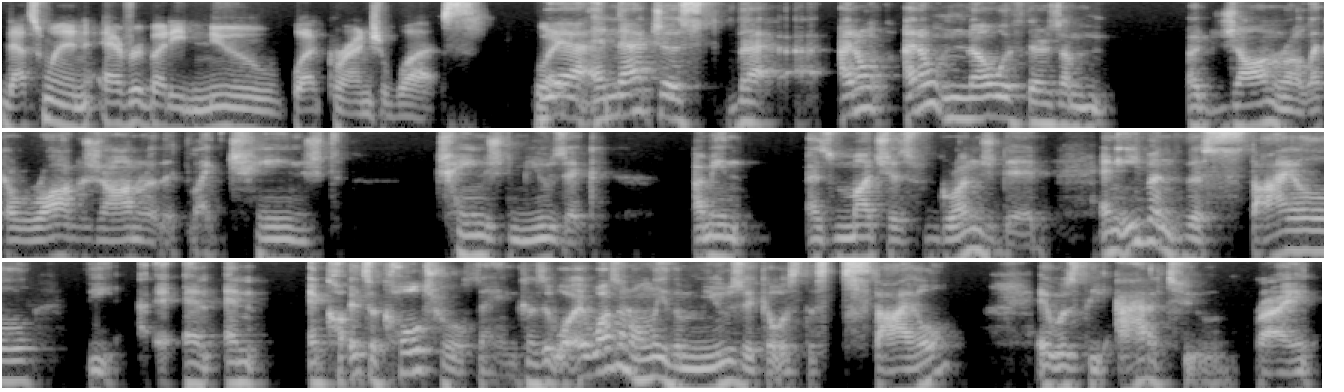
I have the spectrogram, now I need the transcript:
That's when everybody knew what grunge was. Like, yeah, and that just that I don't I don't know if there's a a genre like a rock genre that like changed changed music. I mean, as much as grunge did, and even the style, the and and and it's a cultural thing because it it wasn't only the music; it was the style, it was the attitude, right?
